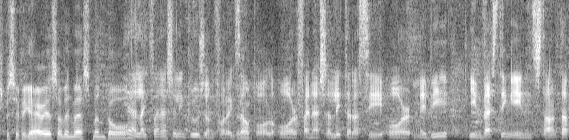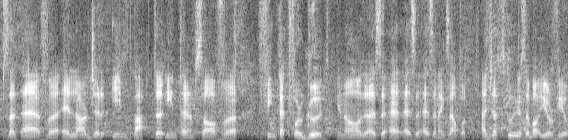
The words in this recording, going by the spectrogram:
specific areas of investment or? Yeah, like financial inclusion, for example, or financial literacy, or maybe investing in startups that have uh, a larger impact uh, in terms of uh, fintech for good, you know, as, as, as an example. I'm just curious about your view.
